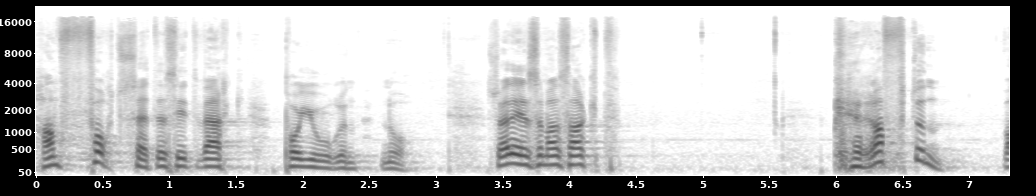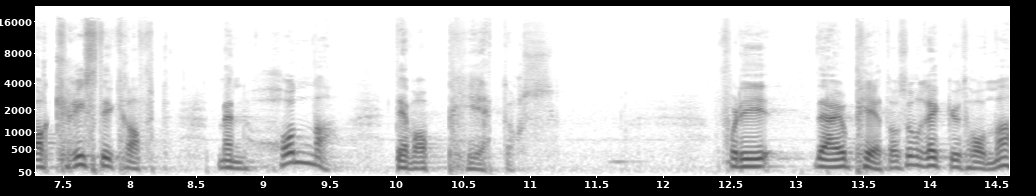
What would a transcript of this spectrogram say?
han fortsetter sitt verk på jorden nå. Så er det en som har sagt kraften var Kristi kraft, men hånda, det var Peters. Fordi det er jo Peter som rekker ut hånda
